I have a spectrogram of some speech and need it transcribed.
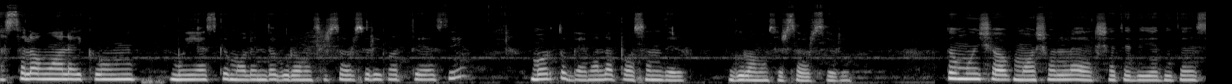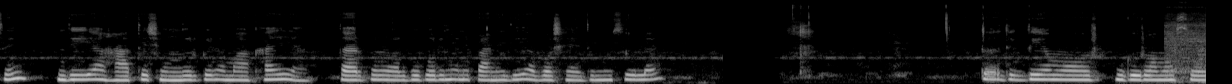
আসসালামু আলাইকুম। মুই আজকে মলেন্দা গুঁড়া মাছের সরসরি করতে আসি মোর তো বেমালা পছন্দের গুঁড়া মাছের সরসরি তো মুই সব মশলা একসাথে দিয়ে দিতে আসি দিয়া হাতে সুন্দর করে মাখাইয়া তারপরে অল্প পরিমাণে পানি দিয়া বসাই দিই চুলায়। তো এদিক দিয়ে মোর গুঁড়া মাছের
